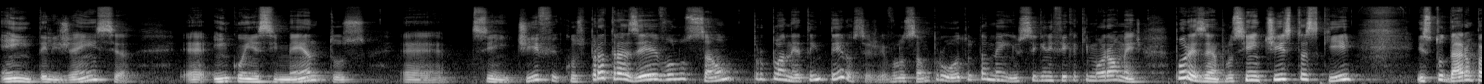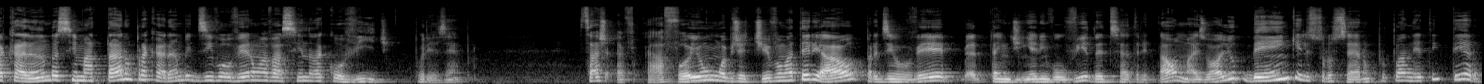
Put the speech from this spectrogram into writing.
em inteligência, é, em conhecimentos é, científicos, para trazer evolução para o planeta inteiro, ou seja, evolução para o outro também. Isso significa que moralmente. Por exemplo, os cientistas que estudaram pra caramba, se mataram pra caramba e desenvolveram a vacina da Covid, por exemplo. Ah, foi um objetivo material para desenvolver, eh, tem dinheiro envolvido, etc e tal, mas olha o bem que eles trouxeram para o planeta inteiro.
